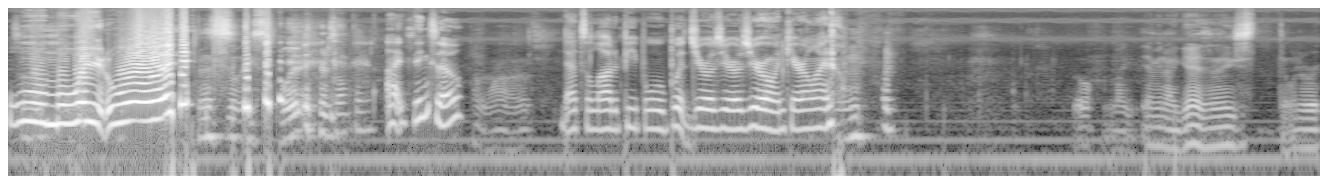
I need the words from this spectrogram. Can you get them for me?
um, wait, what? so they split it or something? I think so. Oh, wow, that's... That's a lot of people who put 000 in Carolina. I mean, I guess, at least, whatever.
